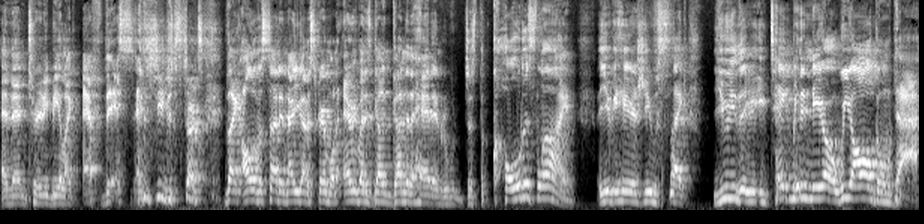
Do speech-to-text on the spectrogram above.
and then Trinity being like "f this," and she just starts like all of a sudden now you got to scramble and everybody's gun gun to the head and just the coldest line you could hear. She was like, "You either you take me to Neo or we all gonna die,"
